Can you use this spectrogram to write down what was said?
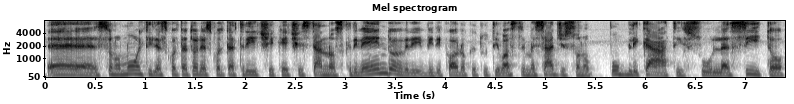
eh, sono molti gli ascoltatori e ascoltatrici che ci stanno scrivendo. Vi, vi, ricordo che tutti i vostri messaggi sono pubblicati sul sito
